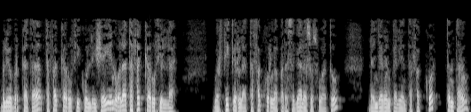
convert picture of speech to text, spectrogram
beliau berkata, "Tafakkaru fi kulli syai'in wa la tafakkaru fillah." Berfikirlah, tafakkurlah pada segala sesuatu dan jangan kalian tafakkur tentang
